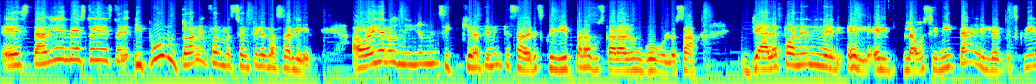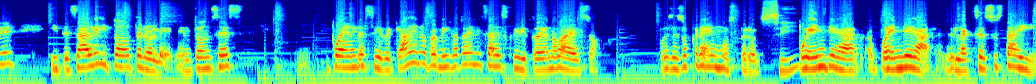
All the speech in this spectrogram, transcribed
está bien esto y esto, y pum, toda la información que les va a salir. Ahora ya los niños ni siquiera tienen que saber escribir para buscar algo en Google, o sea, ya le ponen el, la bocinita y le escriben y te sale y todo te lo leen. Entonces, pueden decir de que, ay, no, pero mi hijo todavía ni sabe escribir, todavía no va a eso. Pues eso creemos, pero ¿Sí? pueden llegar, pueden llegar, el acceso está ahí.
